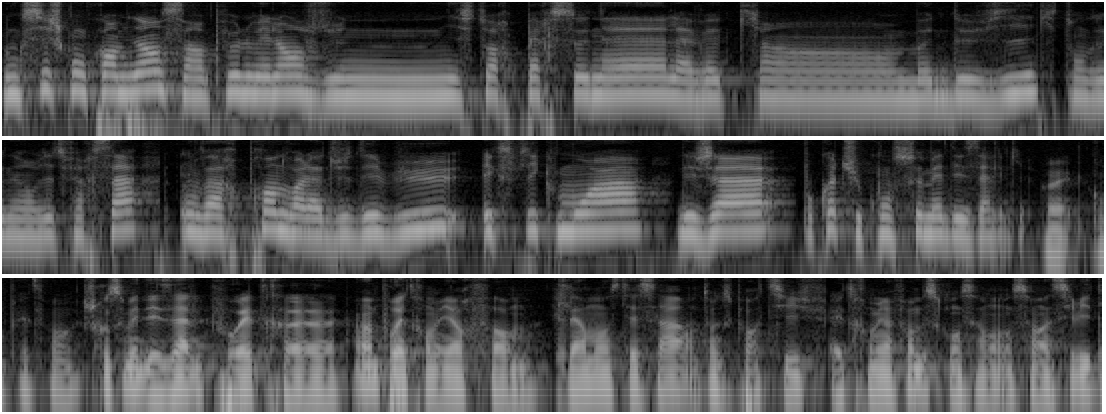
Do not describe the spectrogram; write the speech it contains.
Donc si je comprends bien, c'est un peu le mélange d'une histoire personnelle avec un mode de vie qui t'ont donné envie de faire ça. On va reprendre voilà, du début. Explique-moi déjà pourquoi tu consommais des algues? Ouais, complètement. Je consommais des algues pour être, euh, un, pour être en meilleure forme. Clairement, c'était ça, en tant que sportif, être en meilleure forme parce qu'on sent assez vite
